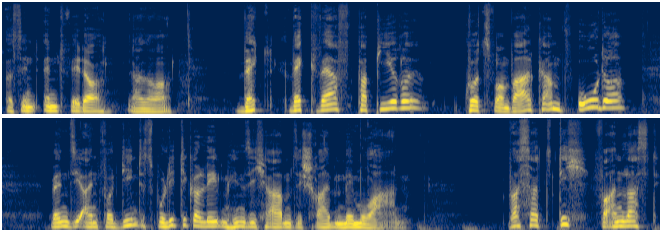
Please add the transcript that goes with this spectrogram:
das sind entweder also Weg Wegwerfpapiere kurz vorm Wahlkampf oder wenn sie ein verdientes Politikerleben hin sich haben, sie schreiben Memoiren. Was hat dich veranlasst,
